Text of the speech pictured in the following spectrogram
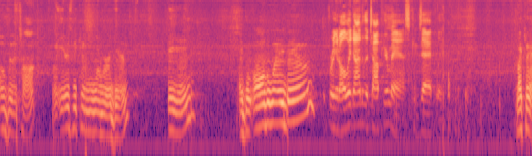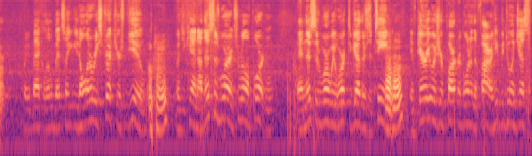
over the top. My ears become warmer again. And I go all the way down Bring it all the way down to the top of your mask. Exactly. like that. Bring it back a little bit so you don't want to restrict your view, Okay. but you can. Now this is where it's real important, and this is where we work together as a team. Uh-huh. If Gary was your partner going in the fire, he'd be doing just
